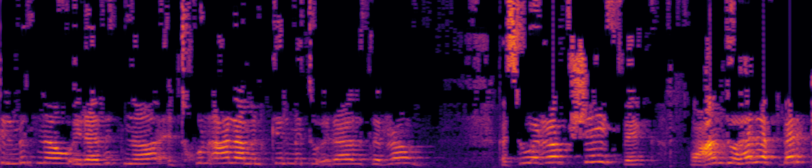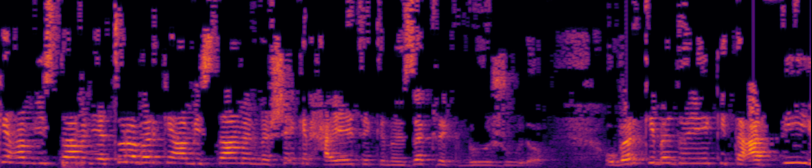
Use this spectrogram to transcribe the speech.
كلمتنا وإرادتنا تكون أعلى من كلمة وإرادة الرب. بس هو الرب شايفك وعنده هدف بركي عم يستعمل يا ترى بركي عم يستعمل مشاكل حياتك إنه يذكرك بوجوده؟ وبركي بده اياكي تعرفيه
